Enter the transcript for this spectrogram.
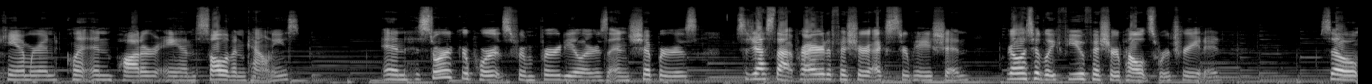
Cameron, Clinton, Potter, and Sullivan counties and historic reports from fur dealers and shippers suggest that prior to fisher extirpation, relatively few fisher pelts were traded. So,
